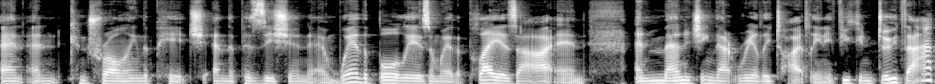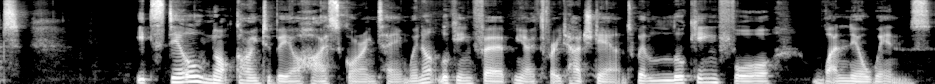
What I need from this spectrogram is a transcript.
and and controlling the pitch and the position and where the ball is and where the players are and and managing that really tightly and if you can do that it's still not going to be a high scoring team. We're not looking for, you know, three touchdowns. We're looking for 1 nil wins,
